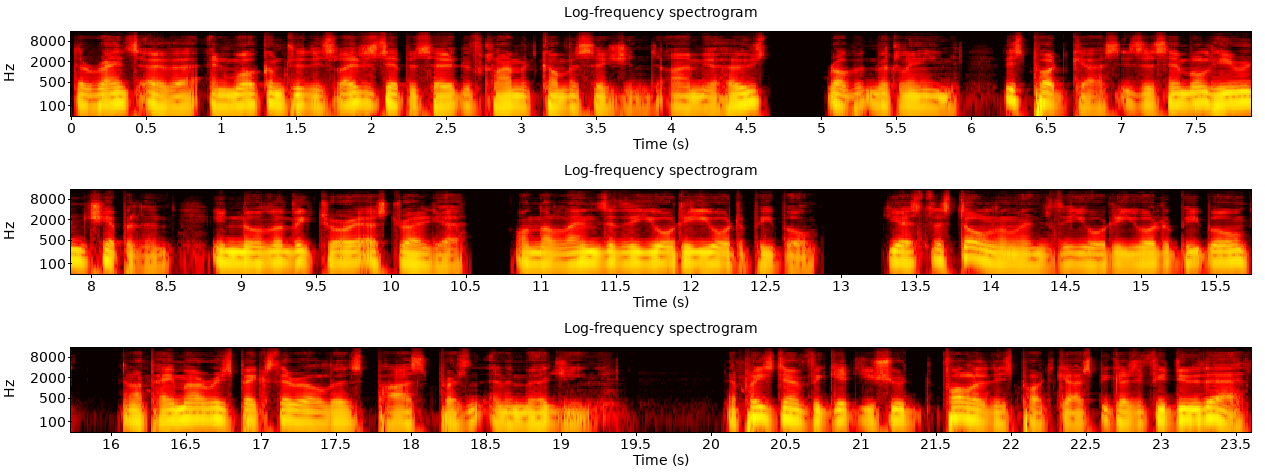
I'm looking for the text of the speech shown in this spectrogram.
The rant's over, and welcome to this latest episode of Climate Conversations. I am your host, Robert McLean. This podcast is assembled here in Shepparton, in northern Victoria, Australia, on the lands of the Yorta Yorta people. Yes, the stolen lands of the Yorta Yorta people, and I pay my respects to their elders, past, present, and emerging. Now, please don't forget you should follow this podcast because if you do that,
